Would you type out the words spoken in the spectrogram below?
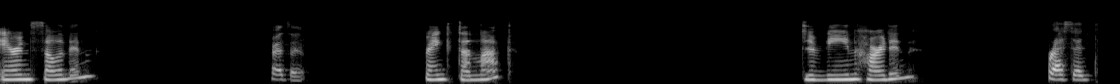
Aaron Sullivan, Present. Frank Dunlap. Javine Harden, Present.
